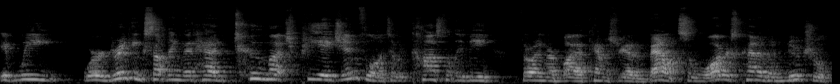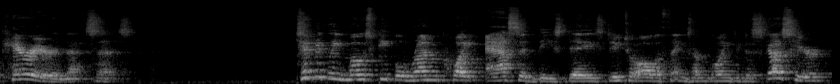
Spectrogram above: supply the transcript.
if we were drinking something that had too much pH influence, it would constantly be throwing our biochemistry out of balance. So water's kind of a neutral carrier in that sense. Typically, most people run quite acid these days due to all the things I'm going to discuss here.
